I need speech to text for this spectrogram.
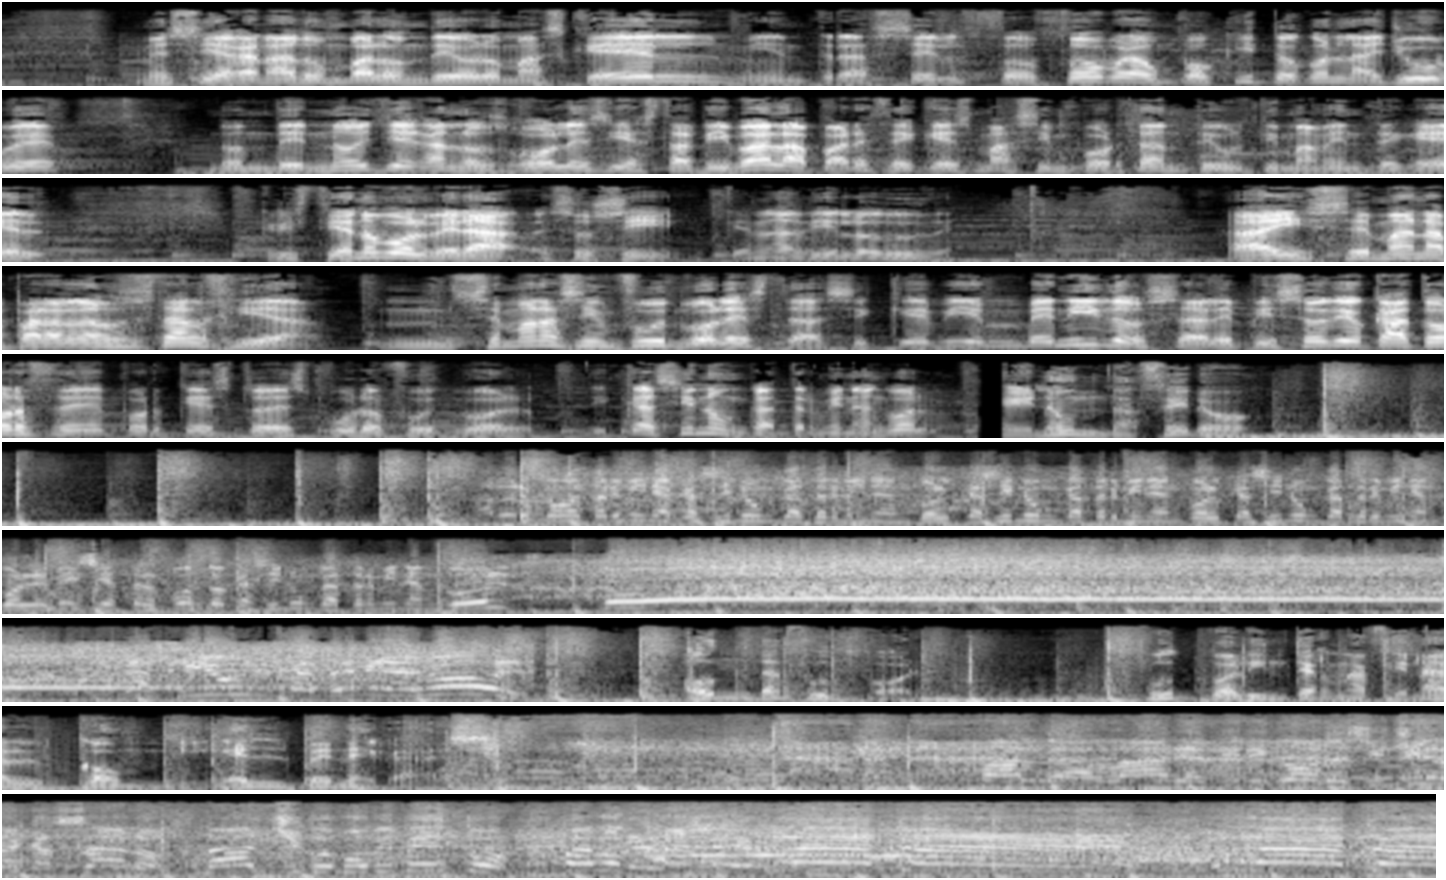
Messi ha ganado un balón de oro más que él, mientras él zozobra un poquito con la Juve, donde no llegan los goles y hasta Dybala parece que es más importante últimamente que él. Cristiano volverá, eso sí, que nadie lo dude. Ay, semana para la nostalgia. Mm, semana sin fútbol esta, así que bienvenidos al episodio 14 porque esto es puro fútbol y casi nunca termina en gol. En Onda Cero, A ver cómo termina, casi nunca termina en gol, casi nunca termina en gol, casi nunca termina en gol. El Messi hasta el fondo, casi nunca termina en gol. ¡Gol! Casi nunca termina el gol. Onda Fútbol, Fútbol Internacional con Miguel Venegas. Palla all'area di rigore, si gira Cassano, magico movimento, Balotelli, rete! Rete!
